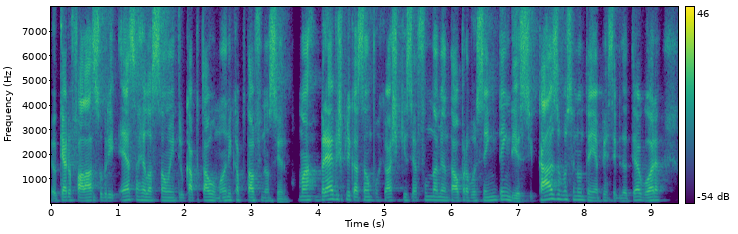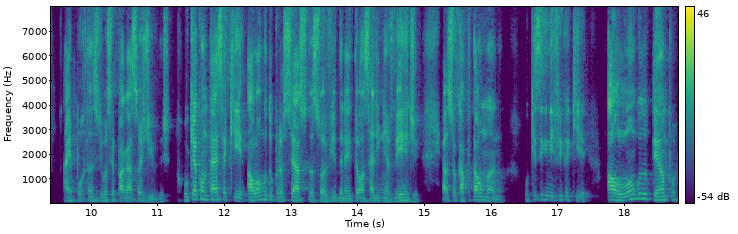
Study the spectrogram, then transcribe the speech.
eu quero falar sobre essa relação entre o capital humano e capital financeiro. Uma breve explicação, porque eu acho que isso é fundamental para você entender, se caso você não tenha percebido até agora, a importância de você pagar suas dívidas. O que acontece é que, ao longo do processo da sua vida, né, então essa linha verde é o seu capital humano. O que significa que, ao longo do tempo,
